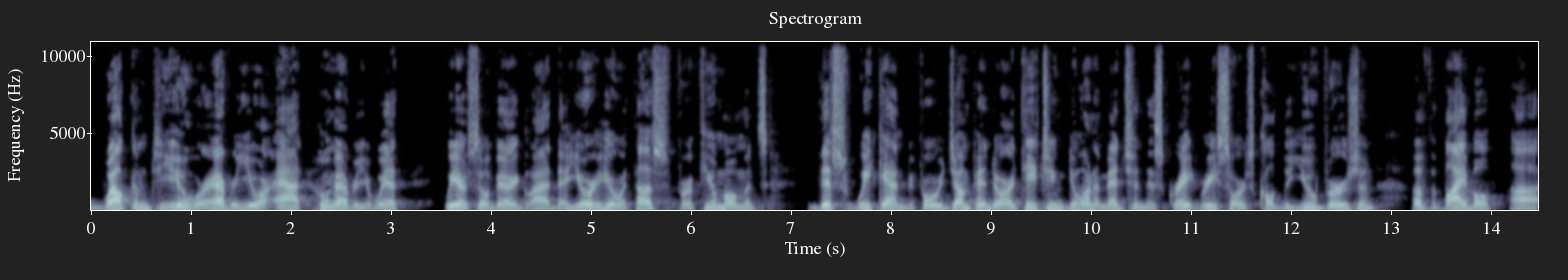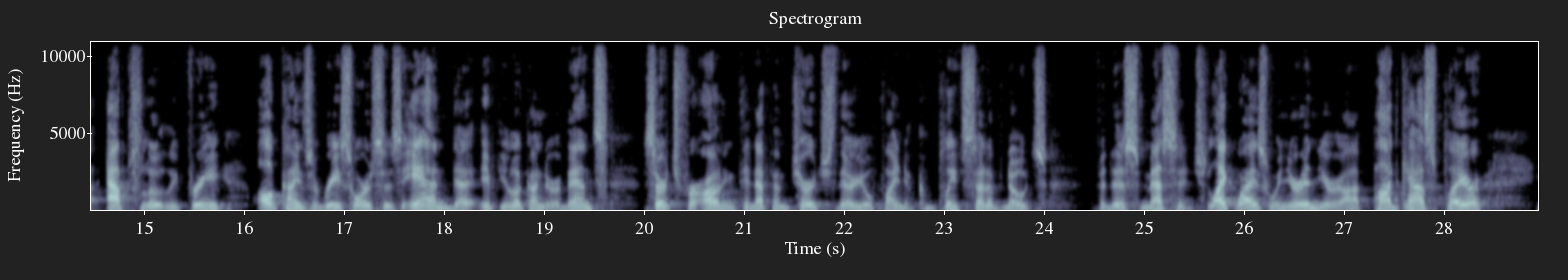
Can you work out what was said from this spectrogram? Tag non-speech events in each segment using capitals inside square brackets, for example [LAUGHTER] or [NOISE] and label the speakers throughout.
Speaker 1: Welcome to you wherever you are at, whomever you're with. We are so very glad that you are here with us for a few moments this weekend. Before we jump into our teaching, do want to mention this great resource called the U YouVersion of the Bible. Uh, absolutely free, all kinds of resources. And uh, if you look under events, search for Arlington FM Church. There you'll find a complete set of notes for this message. Likewise, when you're in your uh, podcast player,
